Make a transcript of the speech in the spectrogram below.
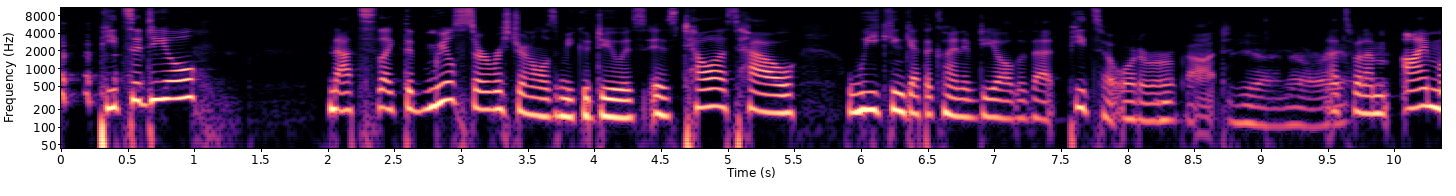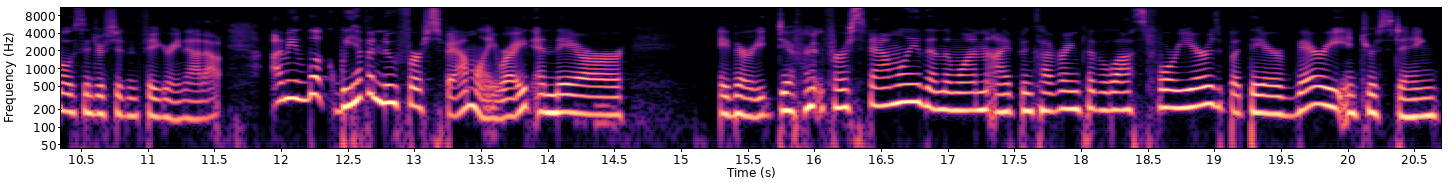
pizza deal, that's like the real service journalism you could do is is tell us how we can get the kind of deal that that pizza orderer got. Yeah, I know, right? That's what I'm I'm most interested in figuring that out. I mean, look, we have a new first family, right? And they are a very different first family than the one I've been covering for the last four years, but they are very interesting.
